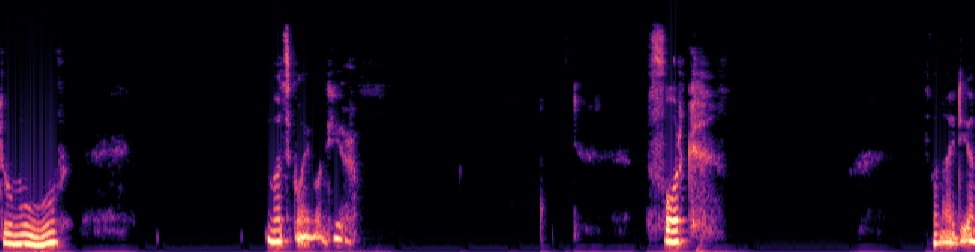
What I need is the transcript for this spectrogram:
to move. What's going on here? Fork. One idea.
